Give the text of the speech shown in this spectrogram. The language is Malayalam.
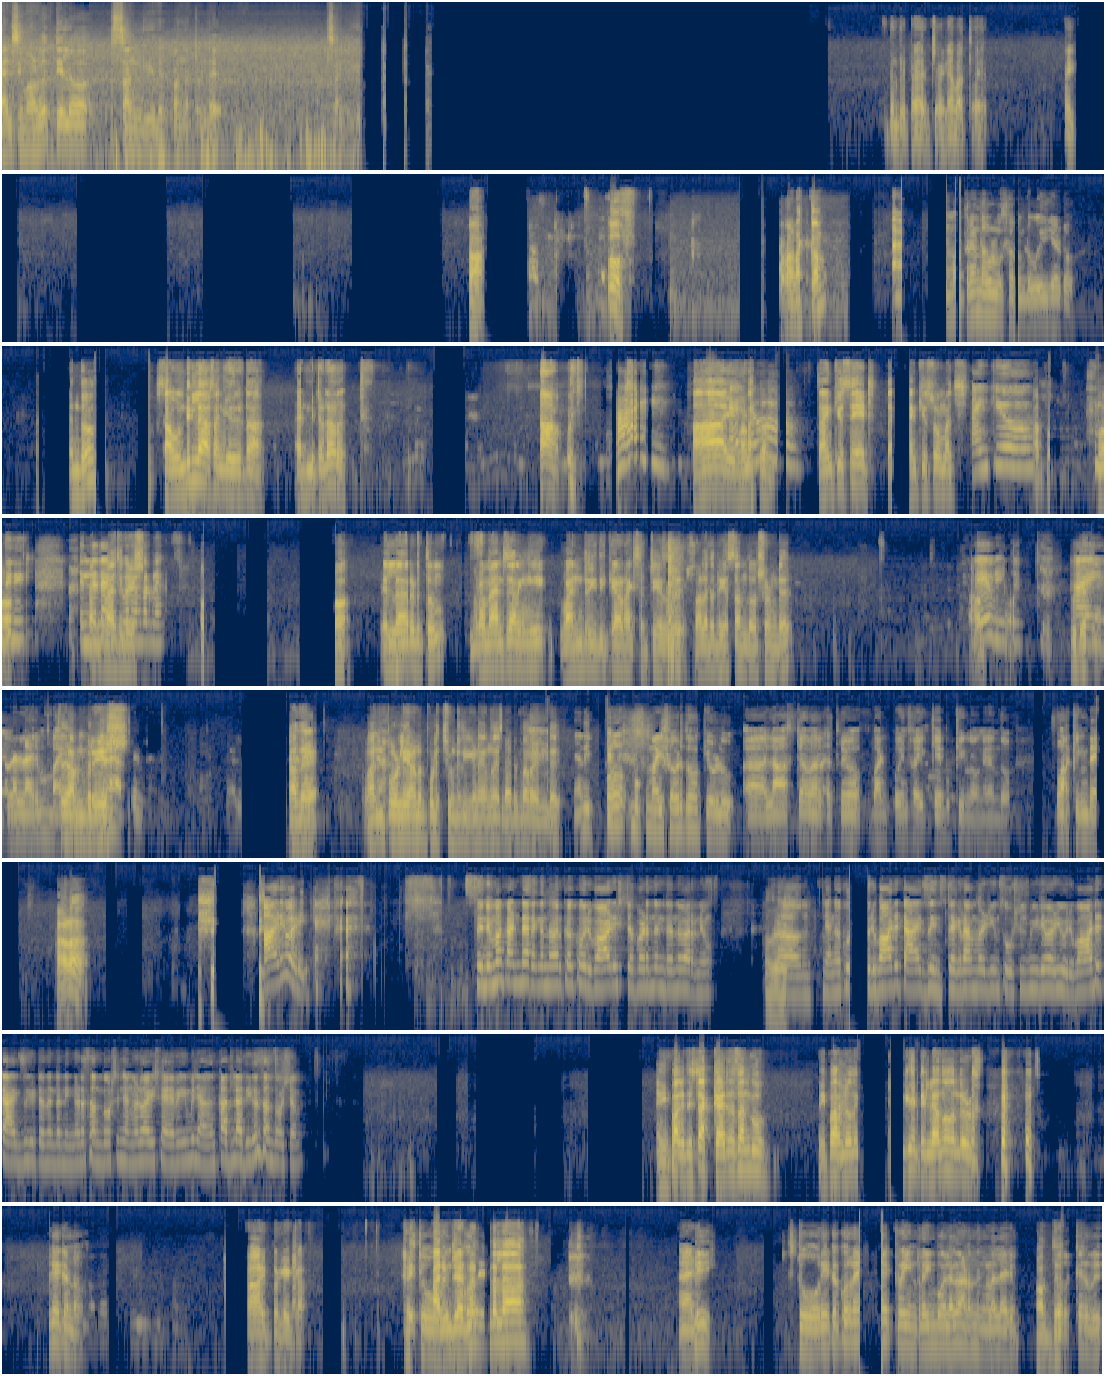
ആൻസിമോൾ എത്തിയല്ലോ സംഗീത് വന്നിട്ടുണ്ട്. സംഗീത്. ജോയിൻ ആവാത്ത. ആ. ഓ. വണക്കം. മാത്രമേ ഉണ്ടാവുള്ളൂ സൗണ്ട് പോയിരിക്കട്ടോ എന്തോ? സൗണ്ട് ഇല്ല സംഗീതട്ടാ അഡ്മിറ്റഡ് ആണ്. ആ. ഹായ് വണക്കം. Thank you സേറ്റ് thank you so much thank you അപ്പൊ അപ്പോ എല്ലാവരുടെ അടുത്തും റൊമാൻസ് ഇറങ്ങി വൻ രീതിക്കാണ് അക്സെപ്റ്റ് ചെയ്തത്. വളരെയധികം സന്തോഷമുണ്ട് ദേ അപ്പൊ വിജിത്ത് പുതിയ ഹായ് ഞങ്ങളെല്ലാരും ഇത് ഭയങ്കര അംബരീഷ് അതെ അതെ. വൻ പൊളിയാണ് പൊളിച്ചുകൊണ്ടിരിക്കണെന്ന് എല്ലാരും പറയുന്നുണ്ട്. ഞാൻ ഇപ്പോ ബുക്ക് മൈ ഷോ എടുത്ത് നോക്കിയുള്ളൂ. ലാസ്റ്റ് അവർ എത്രയോ? വൺ പോയിന്റ് ഫൈവ് കെ ബുക്കിംഗോ അങ്ങനെ എന്തോ. വർക്കിംഗ് ഡേ ആണോ. അടിപൊളി. സിനിമ കണ്ടിറങ്ങുന്നവർക്കൊക്കെ ഒരുപാട് ഇഷ്ടപ്പെടുന്നുണ്ടെന്ന് പറഞ്ഞു. ഞങ്ങൾക്ക് ഒരുപാട് ടാഗ്സ് ഇൻസ്റ്റാഗ്രാം വഴിയും സോഷ്യൽ മീഡിയ വഴിയും ഒരുപാട് ടാഗ്സ് കിട്ടുന്നുണ്ട്. നിങ്ങളുടെ സന്തോഷം ഞങ്ങളുമായി ഷെയർ ചെയ്യുമ്പോൾ ഞങ്ങൾക്ക് അതിലധികം സന്തോഷം. നീ പകുതി സ്റ്റക്കായിരുന്നു സംഘു നീ പറഞ്ഞു കേട്ടില്ല എന്ന് തോന്നുന്നുണ്ട് ഇവിടെ. കേക്കണ്ടോ? ആ ഇപ്പൊ കേക്കാം. അരുൺ ചേട്ടൻ ഉണ്ടല്ലോ. ആടി സ്റ്റോറി ഒക്കെ കുറെ ട്രെയിൻ ട്രെയിൻ പോലെ കാണും നിങ്ങളെല്ലാരും. അതെ. വെറുക്കരുത്.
